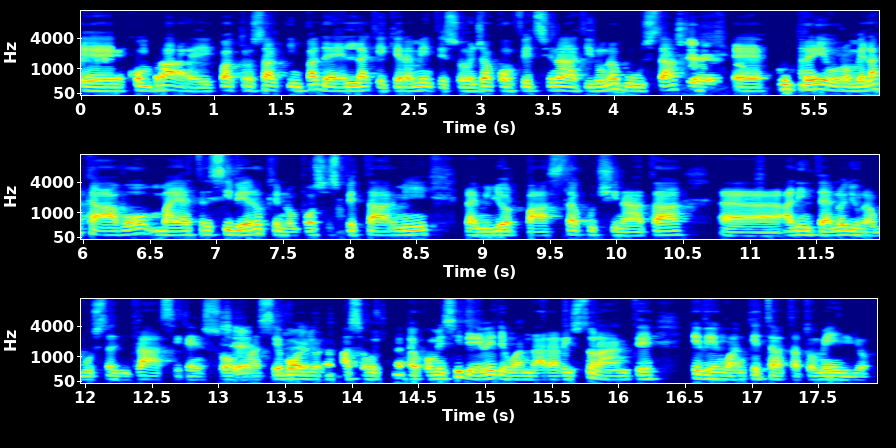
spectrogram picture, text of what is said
eh, comprare i quattro salti in padella che chiaramente sono già confezionati in una busta, certo. con 3 euro me la cavo, ma è altresì vero che non posso aspettarmi la miglior pasta cucinata all'interno di una busta di plastica, insomma, certo. se voglio certo. una pasta cucinata come si deve, devo andare al ristorante e vengo anche trattato meglio.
